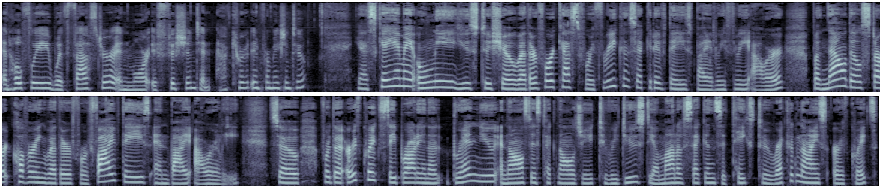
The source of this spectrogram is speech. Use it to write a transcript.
and hopefully with faster and more efficient and accurate information too. Yes, KMA only used to show weather forecasts for three consecutive days by every three hour, but now they'll start covering weather for five days and by hourly. So for the earthquakes, they brought in a brand new analysis technology to reduce the amount of seconds it takes to recognize earthquakes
